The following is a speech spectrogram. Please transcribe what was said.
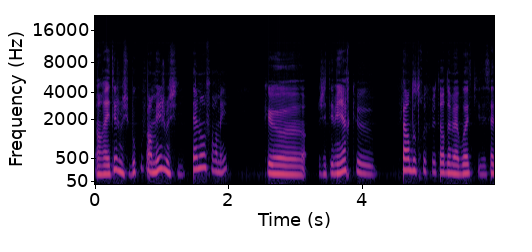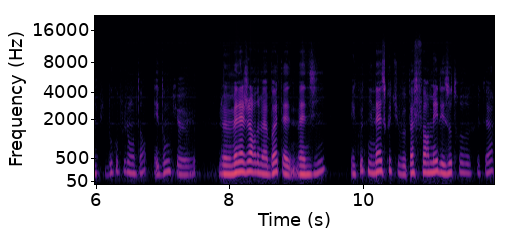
En réalité, je me suis beaucoup formée. Je me suis tellement formée que euh, j'étais meilleure que plein d'autres recruteurs de ma boîte qui faisaient ça depuis beaucoup plus longtemps. Et donc, euh, le manager de ma boîte m'a dit "Écoute, Nina, est-ce que tu veux pas former les autres recruteurs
